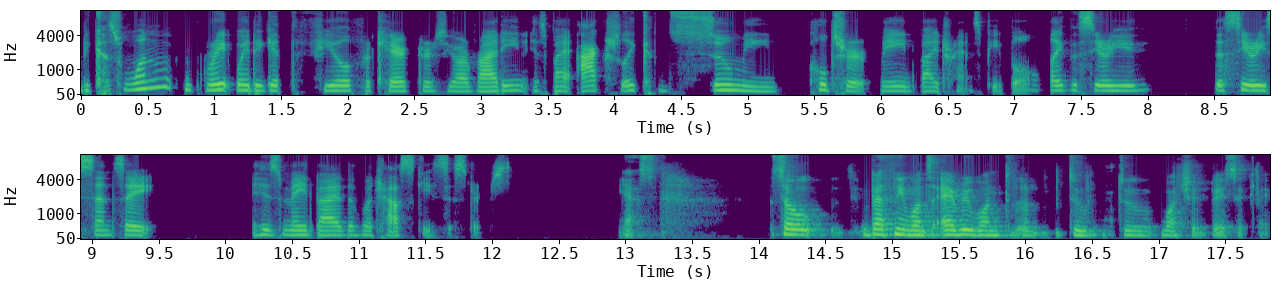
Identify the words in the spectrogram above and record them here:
because one great way to get the feel for characters you are writing is by actually consuming culture made by trans people like the series the series sense8 is made by the Wachowski sisters. Yes. So Bethany wants everyone to to to watch it basically.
